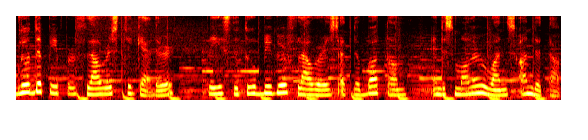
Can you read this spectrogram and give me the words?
Glue the paper flowers together. Place the two bigger flowers at the bottom and the smaller ones on the top.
